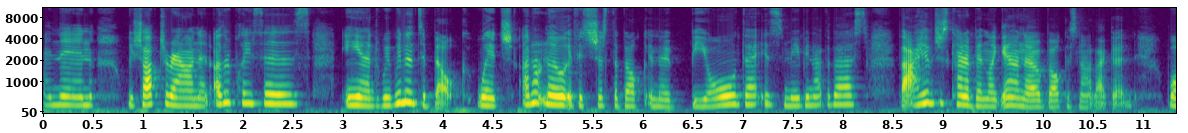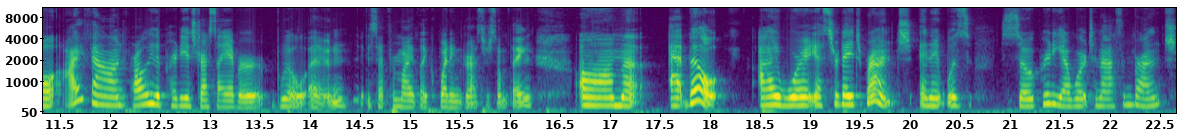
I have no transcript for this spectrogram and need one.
and then we shopped around at other places and we went into Belk, which I don't know if it's just the Belk in Mobile that is maybe not the best, but I have just kind of been like, yeah, no, Belk is not that good. Well, I found probably the prettiest dress I ever will own, except for my like wedding dress or something, um, at Belk. I wore it yesterday to brunch and it was so pretty. I wore it to Mass and brunch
